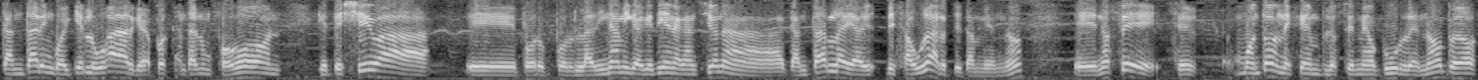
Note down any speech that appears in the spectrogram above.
cantar en cualquier lugar, que la puedes cantar en un fogón, que te lleva eh, por, por la dinámica que tiene la canción a cantarla y a desahogarte también, ¿no? Eh, no sé, un montón de ejemplos se me ocurren, ¿no? Pero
